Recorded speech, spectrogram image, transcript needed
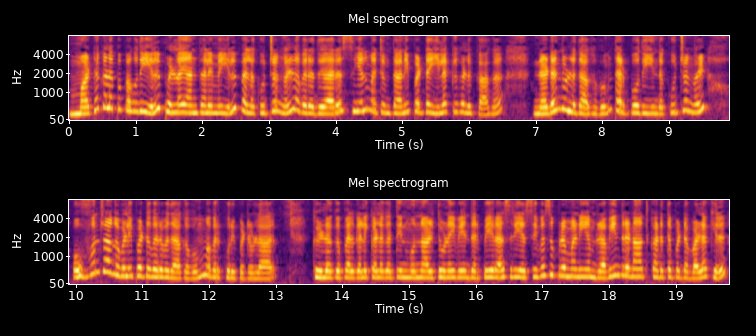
மட்டக்களப்பு பகுதியில் பிள்ளையான் தலைமையில் பல குற்றங்கள் அவரது அரசியல் மற்றும் தனிப்பட்ட இலக்குகளுக்காக நடந்துள்ளதாகவும் தற்போது இந்த குற்றங்கள் ஒவ்வொன்றாக வெளிப்பட்டு வருவதாகவும் அவர் குறிப்பிட்டுள்ளார். கிழக்கு பல்கலைக்கழகத்தின் முன்னாள் துணைவேந்தர் பேராசிரியர் சிவசுப்பிரமணியம் ரவீந்திரநாத் கடத்தப்பட்ட வழக்கில்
